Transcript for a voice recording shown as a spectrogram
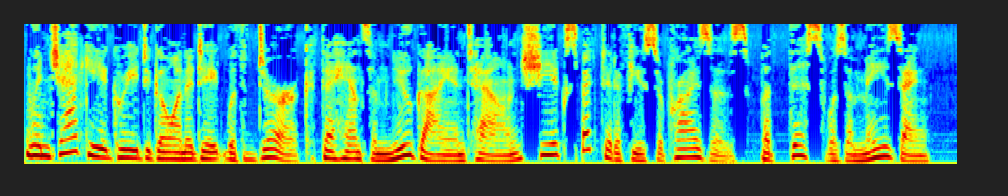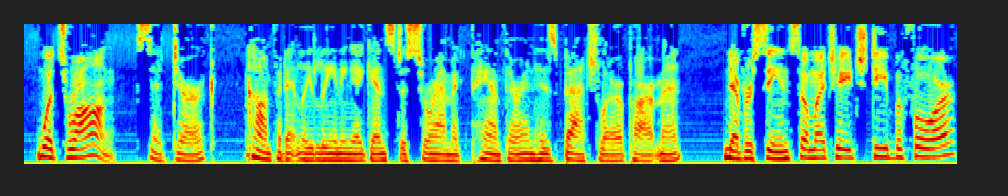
When Jackie agreed to go on a date with Dirk, the handsome new guy in town, she expected a few surprises, but this was amazing. What's wrong? said Dirk, confidently leaning against a ceramic panther in his bachelor apartment. Never seen so much HD before?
